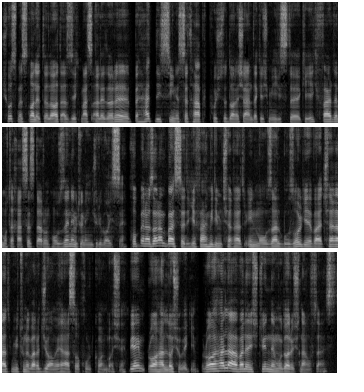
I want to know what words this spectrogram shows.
چوس مسقال اطلاعات از یک مسئله داره به حدی سینه ستبر پشت دانش اندکش میایسته که یک فرد متخصص در اون حوزه نمی‌تونه اینجوری وایسه. خب به نظرم بسه دیگه فهمیدیم چقدر این موزل بزرگه و چقدر می‌تونه برای جامعه اصاب خورد کن باشه. بیایم راه حلاشو بگیم. راه حل اولش توی نمودارش نهفته است.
